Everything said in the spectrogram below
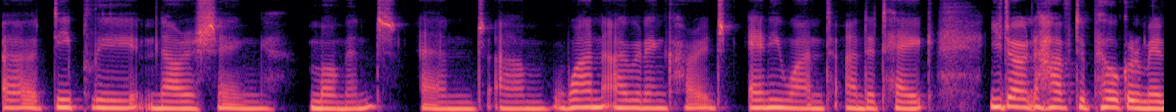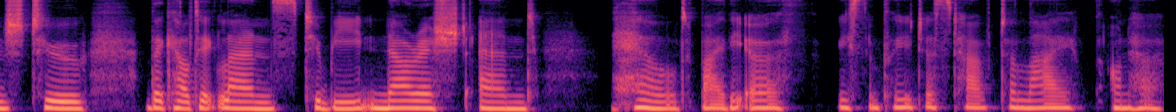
a deeply nourishing moment and um, one I would encourage anyone to undertake. You don't have to pilgrimage to the Celtic lands to be nourished and held by the earth. We simply just have to lie on her.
